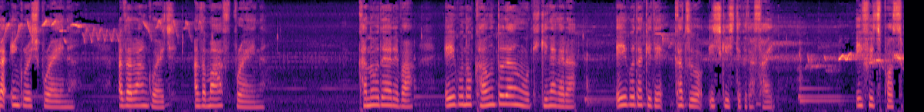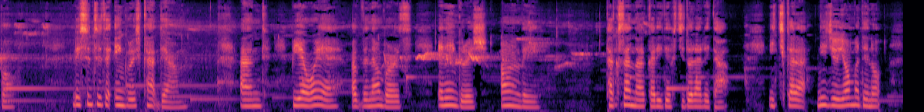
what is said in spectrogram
the English brain, the language, and the math brain. 可能であれば、英語のカウントダウンを聞きながら、英語だけで数を意識してください。If it's possible, listen to the English countdown and be aware of the numbers in English only. たくさんの明かりで縁取られた1から24までの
